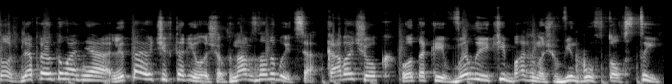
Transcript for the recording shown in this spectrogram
Тож для приготування літаючих тарілочок нам знадобиться кабачок, отакий великий, бажано, щоб він був товстий.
